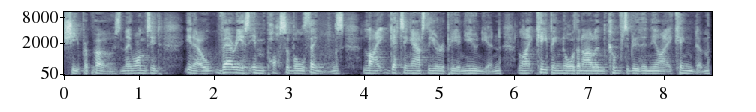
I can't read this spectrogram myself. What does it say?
she proposed. And they wanted, you know, various impossible things like getting out of the European Union, like keeping Northern Ireland comfortably within the United Kingdom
